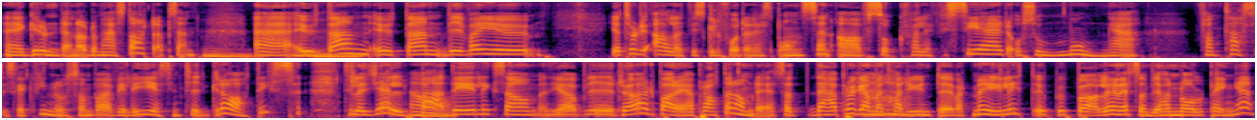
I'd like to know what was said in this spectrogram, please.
eh, grundarna av de här startupsen. Mm. Eh, utan, utan, vi var ju, jag trodde aldrig att vi skulle få den responsen av så kvalificerade och så många fantastiska kvinnor som bara ville ge sin tid gratis till att hjälpa. Ja. Det är liksom, jag blir rörd bara jag pratar om det. Så det här programmet ja. hade ju inte varit möjligt uppenbarligen eftersom vi har noll pengar.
